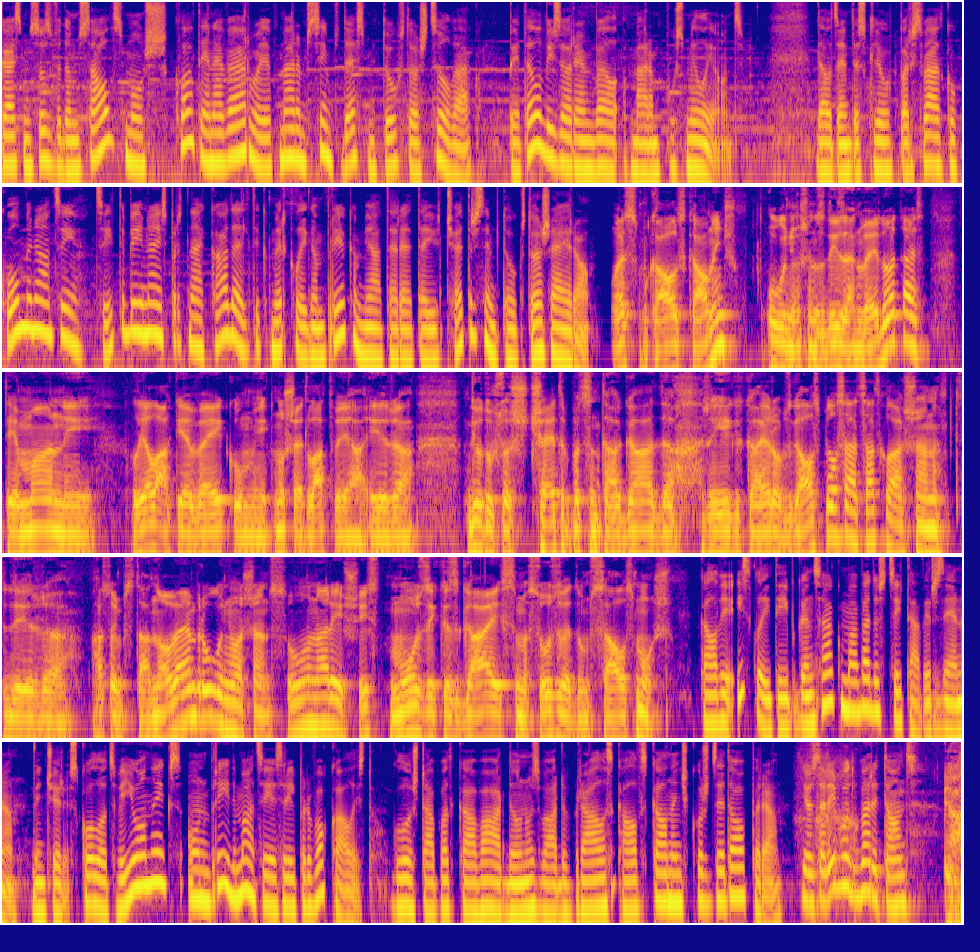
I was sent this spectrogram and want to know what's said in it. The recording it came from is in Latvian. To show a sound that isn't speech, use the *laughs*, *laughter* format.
gaismas uzvedumu saules mūžs klātienē vēroja apmēram 110 tūkstoši cilvēku, pie televizoriem vēl apmēram pusmiljons. Daudziem tas kļuva par svētku kulmināciju, citi bija neizpratnē, kādēļ tik mirklīgam priekam jātērē teju 400 tūkstoši eiro. Esmu Kālis Kalniņš, uguņošanas dizaina veidotājs. Tie mani lielākie veikumi nu šeit Latvijā ir 2014. gada Rīga kā Eiropas galvaspilsētas atklāšana, tad ir 18. novembra uguņošanas un arī šis mūzikas gaismas uzvedums Saules mūžs. Kalvija izglītība gan sākumā ved uz citā virzienā. Viņš ir skolots vijolnieks un brīdi mācījies arī par vokālistu, gluži tāpat kā vārdu un uzvārdu brālis Kalvs Kalniņš, kurš dzied operā. Jūs arī būtu baritons? Jā.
